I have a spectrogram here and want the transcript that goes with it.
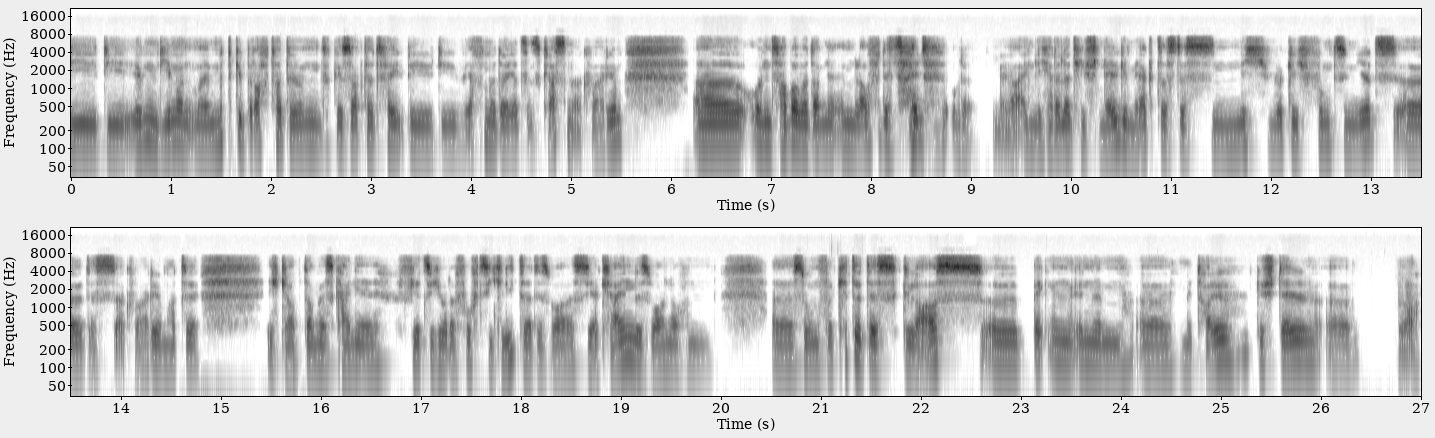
die, die irgendjemand mal mitgebracht hatte und gesagt hat, hey, die, die werfen wir da jetzt ins Klassenaquarium. Äh, und habe aber dann im Laufe der Zeit oder ja, eigentlich relativ schnell gemerkt, dass das nicht wirklich funktioniert. Äh, das Aquarium hatte, ich glaube, damals keine 40 oder 50 Liter. Das war sehr klein. Das war noch ein, äh, so ein verkittetes Glasbecken in einem Metallgestell. ja.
